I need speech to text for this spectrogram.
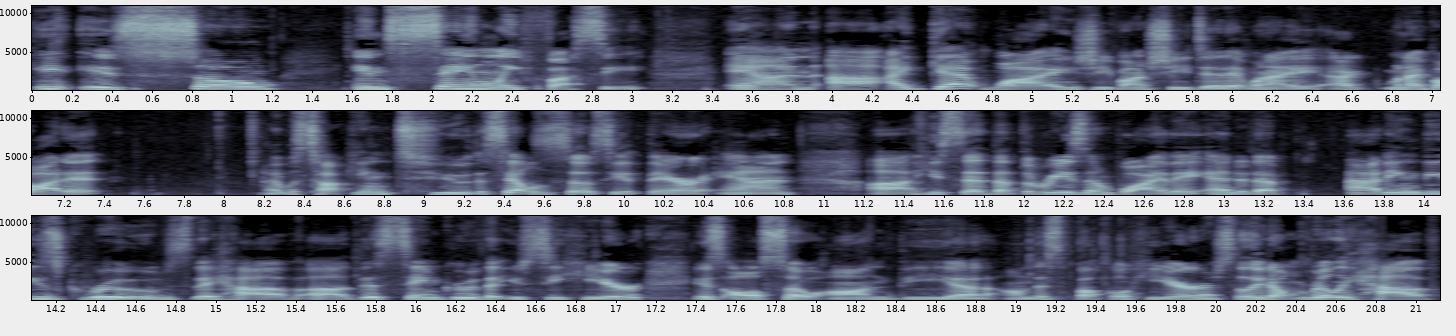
it is so insanely fussy. And uh, I get why Givenchy did it. When I, I, when I bought it, I was talking to the sales associate there and uh, he said that the reason why they ended up adding these grooves. They have uh, this same groove that you see here is also on the uh, on this buckle here. So they don't really have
